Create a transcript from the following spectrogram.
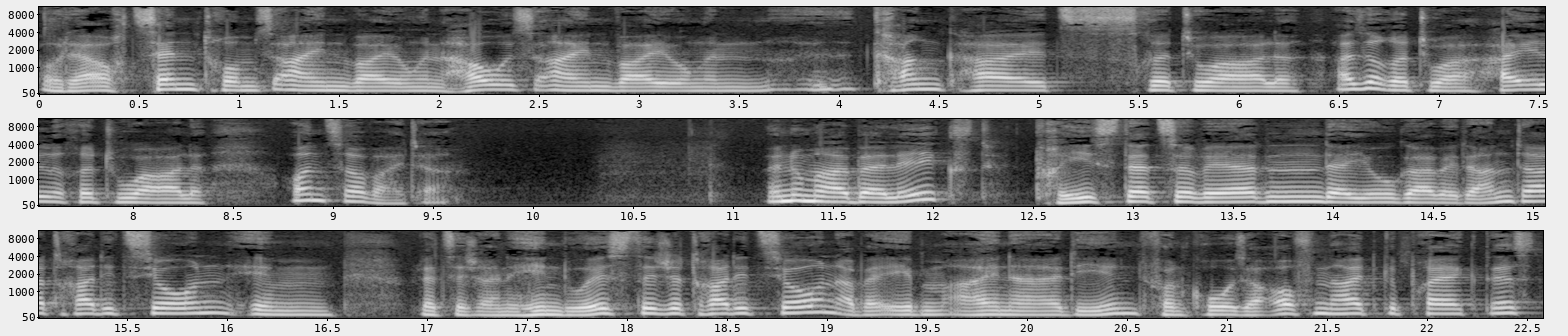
oder auch Zentrumseinweihungen, Hauseinweihungen, Krankheitsrituale, also Ritual, Heilrituale und so weiter. Wenn du mal überlegst, Priester zu werden der Yoga Vedanta Tradition, im, letztlich eine hinduistische Tradition, aber eben eine, die von großer Offenheit geprägt ist.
